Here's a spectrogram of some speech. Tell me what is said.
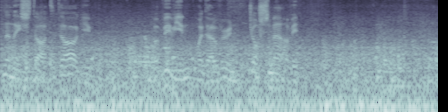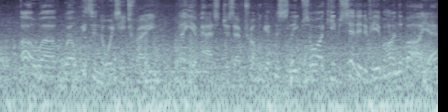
and then they started to argue. But Vivian went over and joshed them out of it. Oh, uh, well, it's a noisy train. Plenty of passengers have trouble getting to sleep, so I keep sedative here behind the bar, yeah?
